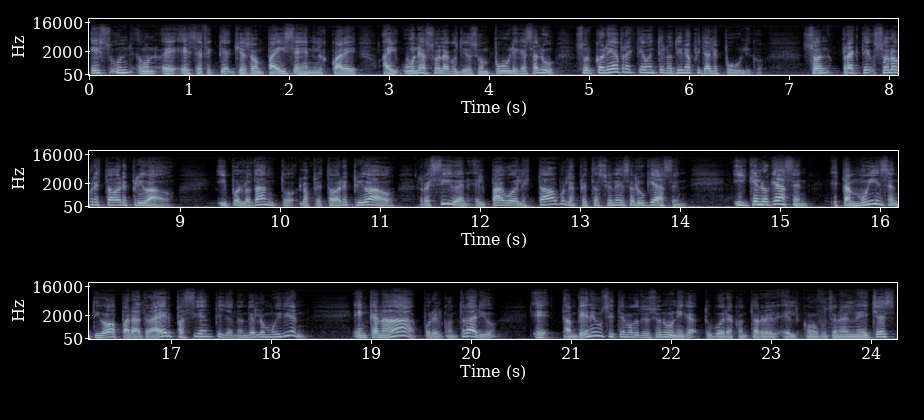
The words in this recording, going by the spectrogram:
es un, es efectivo, que son países en los cuales hay una sola cotización pública de salud. Surcorea prácticamente no tiene hospitales públicos, son solo prestadores privados y por lo tanto los prestadores privados reciben el pago del Estado por las prestaciones de salud que hacen. ¿Y qué es lo que hacen? Están muy incentivados para atraer pacientes y atenderlos muy bien. En Canadá, por el contrario, eh, también es un sistema de cotización única, tú podrás contar el, cómo funciona el NHS,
